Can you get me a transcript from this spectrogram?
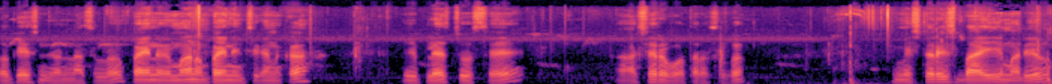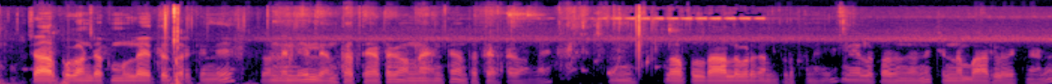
లొకేషన్ చూడండి అసలు. పైన విమానం పైనుంచి కనుక ఈ ప్లేస్ చూస్తే ఆశ్చర్యపోతారు అసలు. మిస్టరీస్ బాయి మరియు షార్ప్గా ఉండే ఒక ముళ్ళు అయితే దొరికింది. చూడండి నీళ్ళు ఎంత తేటగా ఉన్నాయంటే అంత తేటగా ఉన్నాయి. లోపల రాళ్ళు కూడా కనపడుతున్నాయి. నీళ్ళ కోసం చూడండి చిన్న బార్లు పెట్టినాడు.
